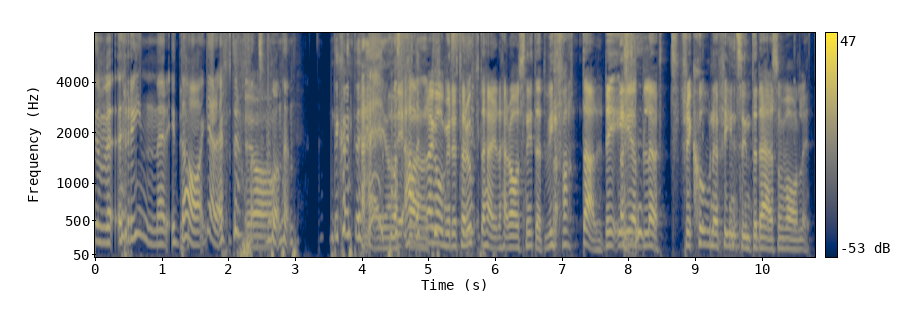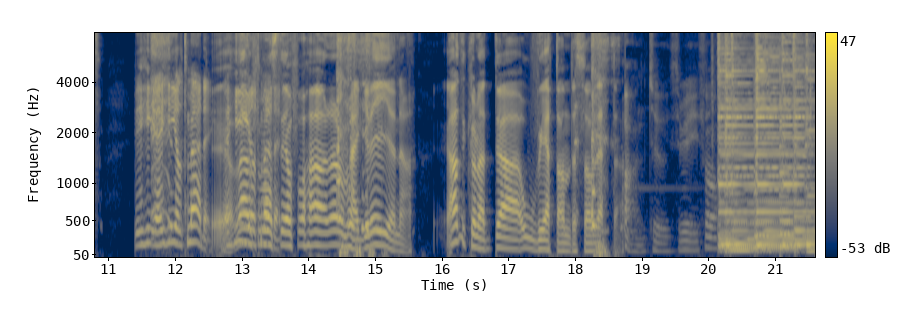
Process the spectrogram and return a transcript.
liksom rinner i dagar efteråt Ja. från en. Det går inte... Nej, jag Det är andra gången du tar upp det här i det här avsnittet. Vi fattar, det är blött. Friktionen finns inte där som vanligt. Vi är helt med dig. Jag är helt Varför med måste dig. jag få höra de här grejerna? Jag hade kunnat dö ovetandes av detta. One, two, three, four.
